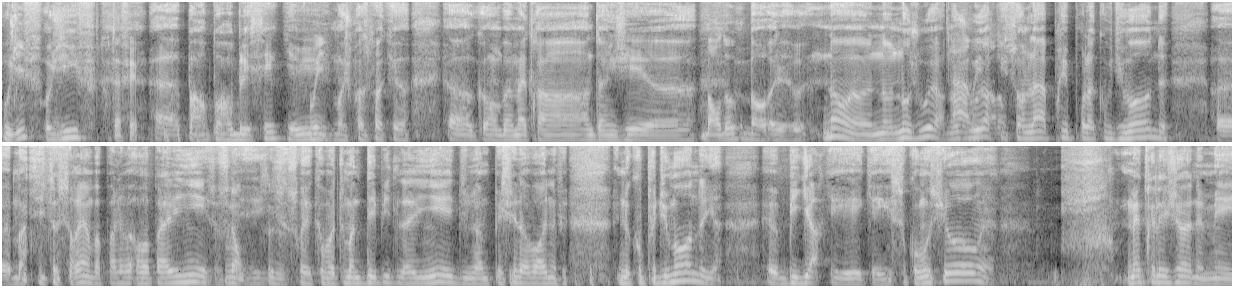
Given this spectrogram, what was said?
au, GIF. Au GIF. Tout à fait. Euh, par rapport aux blessés qu'il y a eu. Oui. Moi, je pense pas que euh, qu'on va mettre en, danger Bordeaux. non, nos, joueurs, nos ah joueurs qui sont là prêts pour la Coupe du Monde. Serein, on va pas, on va pas l'aligner. Ce, serait, ce serait complètement débile de l'aligner, de l'empêcher d'avoir une, une Coupe du Monde. Il y a, Bigard qui est, sous commotion. Mettre les jeunes, mais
